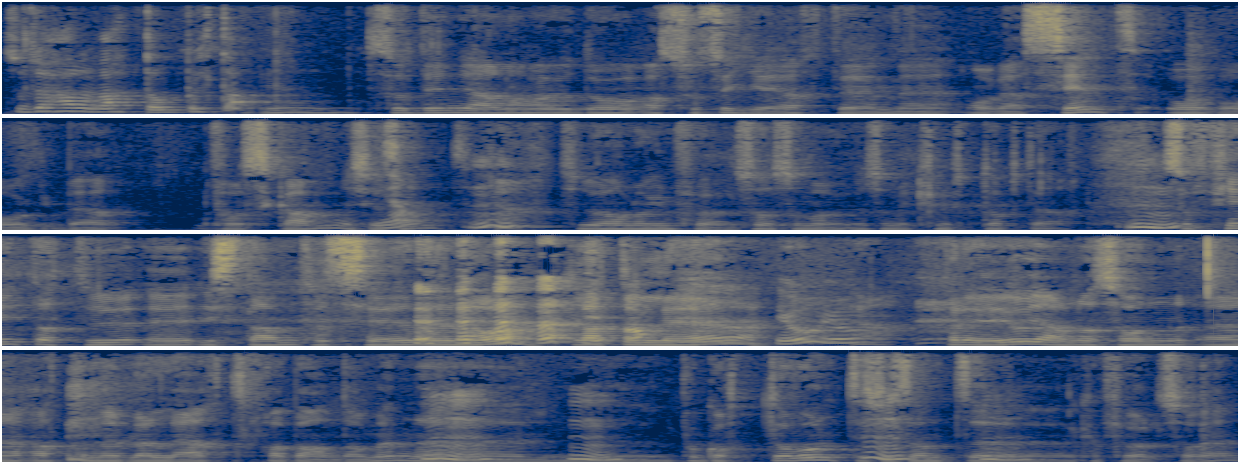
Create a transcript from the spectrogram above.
Så da har det vært dobbelt opp. Mm. Så din hjerne har jo da assosiert det med å være sint og òg være for skam, ikke Ja. sant? Mm. Så du har noen følelser som er, som er knyttet opp der. Mm. Så fint at du er i stand til å se det nå. Gratulerer. Jo, jo. For det er jo gjerne sånn eh, at vi blir lært fra barndommen, eh, Mm. på godt og vondt, ikke Mm. sant, eh, Mm. hva følelser er.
